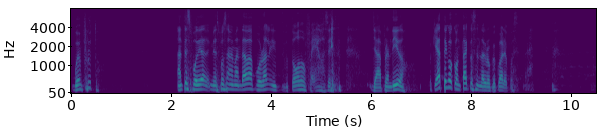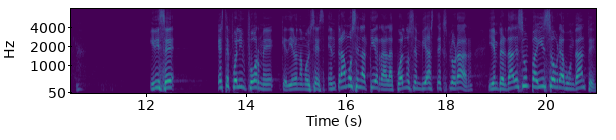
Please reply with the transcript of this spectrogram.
buen fruto. Antes podía, mi esposa me mandaba por algo y todo feo, así. Ya aprendido. Porque ya tengo contactos en el agropecuario, pues. Y dice, este fue el informe que dieron a Moisés. Entramos en la tierra a la cual nos enviaste a explorar y en verdad es un país sobreabundante,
